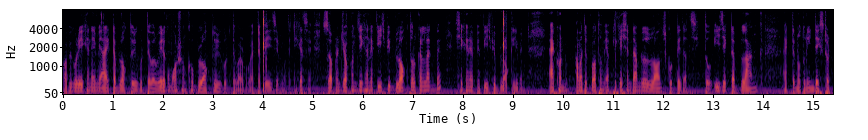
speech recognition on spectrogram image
কপি করে এখানে আমি আরেকটা ব্লক তৈরি করতে পারব। এরকম অসংখ্য ব্লক তৈরি করতে পারব একটা পেজের মধ্যে, ঠিক আছে? সো আপনার যখন যেখানে পিএইচপি ব্লক দরকার লাগবে, সেখানে আপনি পিএইচপি ব্লক নেবেন। এখন, আমাদের প্রথম অ্যাপ্লিকেশনটা আমরা লঞ্চ করতে যাচ্ছি। তো এই যে একটা ব্লাঙ্ক একটা নতুন ইন্ডেক্স ডট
